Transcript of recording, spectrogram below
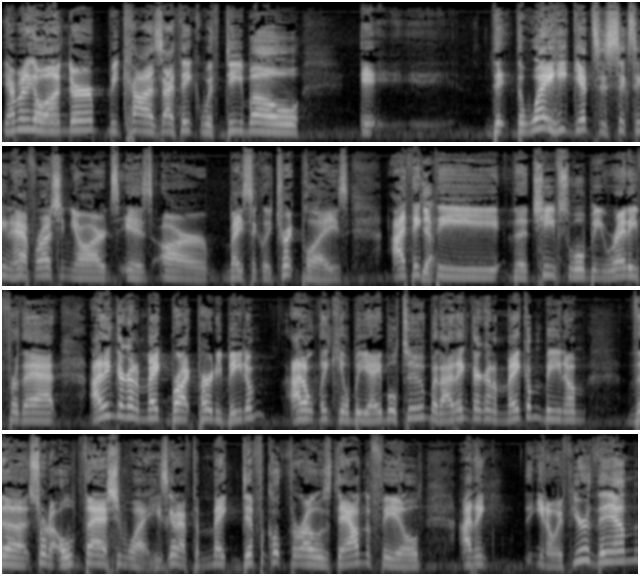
Yeah, I'm going to go under because I think with Deebo, it, the the way he gets his 16 and a half rushing yards is are basically trick plays. I think yeah. the the Chiefs will be ready for that. I think they're going to make Brock Purdy beat him. I don't think he'll be able to, but I think they're going to make him beat him the sort of old fashioned way. He's going to have to make difficult throws down the field. I think you know if you're them,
